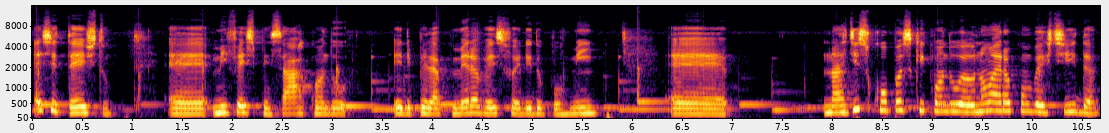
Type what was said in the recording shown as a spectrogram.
Esse texto é, me fez pensar quando ele pela primeira vez foi lido por mim é, nas desculpas que quando eu não era convertida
